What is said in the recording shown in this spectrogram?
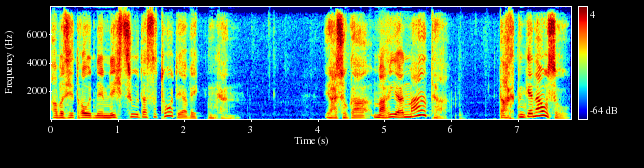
aber sie trauten ihm nicht zu, dass er Tote erwecken kann. Ja, sogar Maria und Martha dachten genauso.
